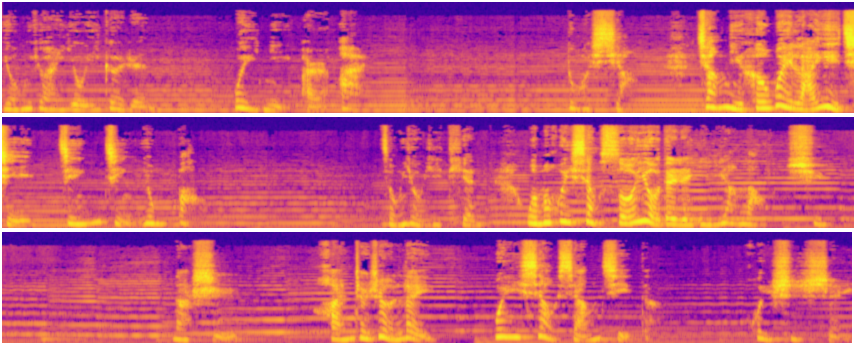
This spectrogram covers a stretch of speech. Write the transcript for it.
永远有一个人为你而爱，多想。将你和未来一起紧紧拥抱。总有一天，我们会像所有的人一样老去。那时，含着热泪，微笑想起的，会是谁？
